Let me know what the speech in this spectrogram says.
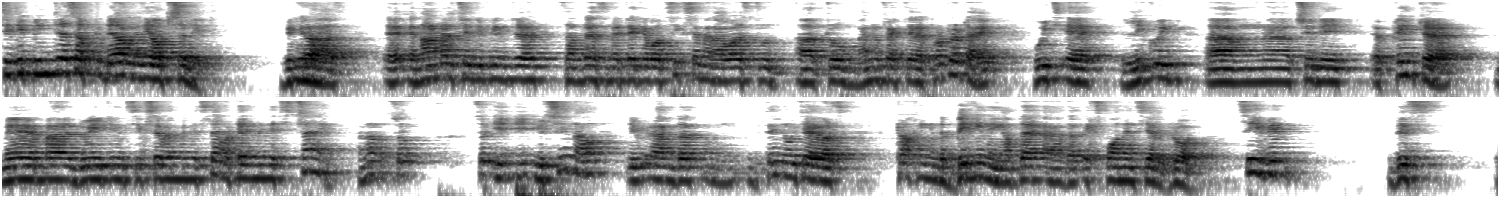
3D printers of today are already obsolete because yeah. a, a, normal 3D printer sometimes may take about six seven hours to uh, to manufacture a prototype, which a liquid um, uh, 3D uh, printer may uh, do it in six seven minutes time or ten minutes time. You know? So so you, you see now the, um, the, thing which I was talking in the beginning of that, uh, that exponential growth. See, even this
